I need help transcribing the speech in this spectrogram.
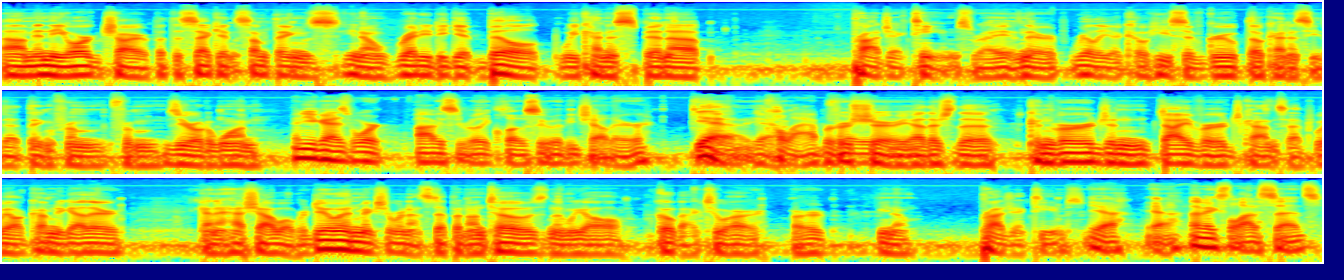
um, in the org chart. But the second something's you know ready to get built, we kind of spin up project teams, right? And they're really a cohesive group. They'll kind of see that thing from from zero to one. And you guys work obviously really closely with each other. Yeah, yeah, collaborate for sure. Yeah, there's the converge and diverge concept. We all come together, kind of hash out what we're doing, make sure we're not stepping on toes, and then we all go back to our our you know project teams. Yeah, yeah, that makes a lot of sense.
